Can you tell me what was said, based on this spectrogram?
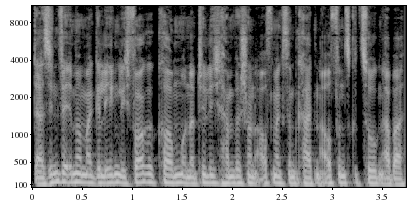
da sind wir immer mal gelegentlich vorgekommen und natürlich haben wir schon Aufmerksamkeiten auf uns gezogen, aber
